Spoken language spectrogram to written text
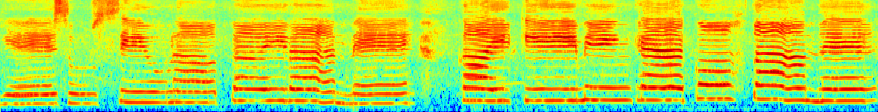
Jeesus siunaa päivämme, kaikki minkä kohtaamme,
